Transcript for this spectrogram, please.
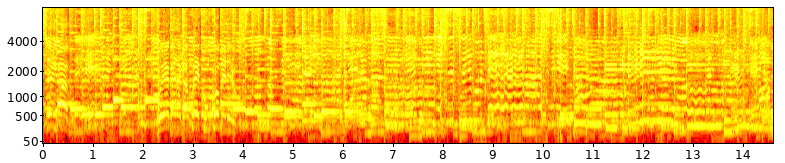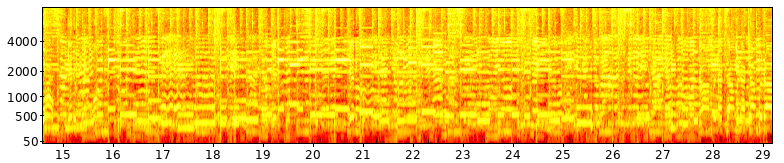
amasenga ago bweyagala gagwe ku nkomerero. Get it, walk. tambula tambula tambula.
